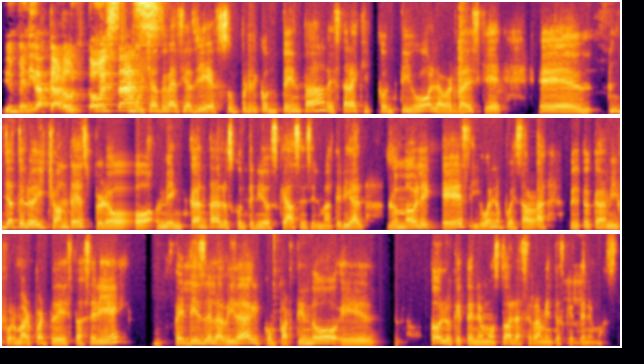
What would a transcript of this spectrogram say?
Bienvenida, Carol. ¿Cómo estás? Muchas gracias, Jess. Súper contenta de estar aquí contigo. La verdad es que eh, ya te lo he dicho antes, pero me encantan los contenidos que haces, el material, lo amable que es. Y bueno, pues ahora me toca a mí formar parte de esta serie. Feliz de la vida y compartiendo eh, todo lo que tenemos, todas las herramientas que tenemos.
